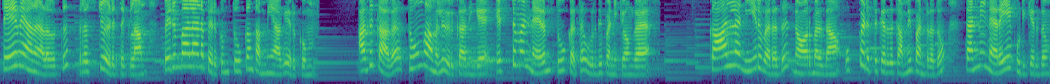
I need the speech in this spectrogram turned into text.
தேவையான அளவுக்கு ரெஸ்டும் எடுத்துக்கலாம். பெரும்பாலான பேருக்கும் தூக்கம் கம்மியாக இருக்கும். அதுக்காக தூங்காமலும் இருக்காதீங்க. எட்டு மணி நேரம் தூக்கத்தை உறுதி பண்ணிக்கோங்க. காலில் நீர் வர்றது நார்மல் தான். உப்பு எடுத்துக்கிறது கம்மி பண்ணுறதும் தண்ணி நிறைய குடிக்கிறதும்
